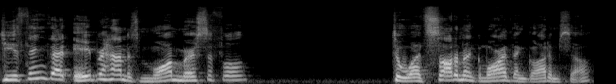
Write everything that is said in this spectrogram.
Do you think that Abraham is more merciful towards Sodom and Gomorrah than God himself?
